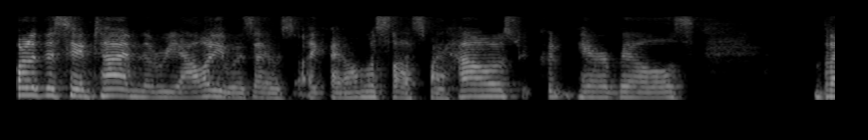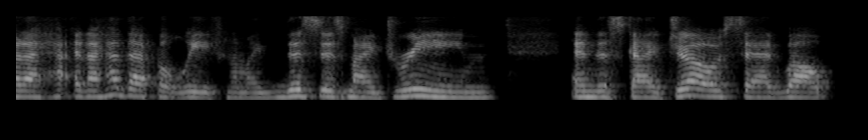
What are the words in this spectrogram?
but at the same time the reality was i was like i almost lost my house. We couldn't pay our bills. But i had and i had that belief and i'm like this is my dream. And this guy joe said well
